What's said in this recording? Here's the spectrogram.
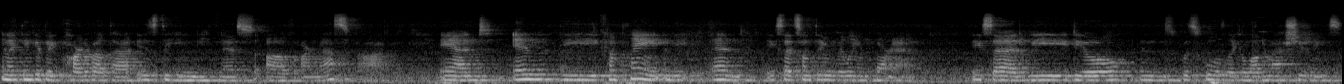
And i think a big part about that is the uniqueness of our mascot. And in the complaint in the end they said something really important. They said we deal in, with schools like a lot of mass shootings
